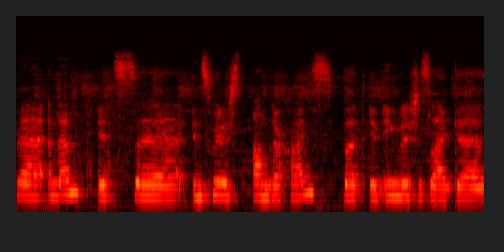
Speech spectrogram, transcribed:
Uh, and then it's uh, in Swedish Andra chans but in English it's like uh,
